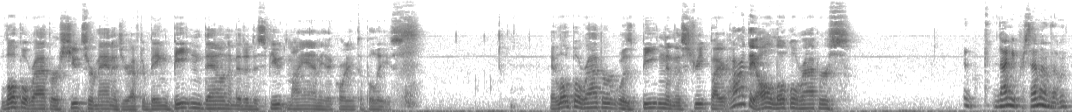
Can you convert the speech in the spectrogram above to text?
Local rapper shoots her manager after being beaten down amid a dispute in Miami, according to police. A local rapper was beaten in the street by. Aren't they all local rappers? Ninety percent of them.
